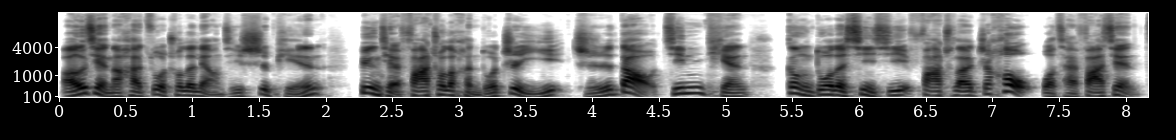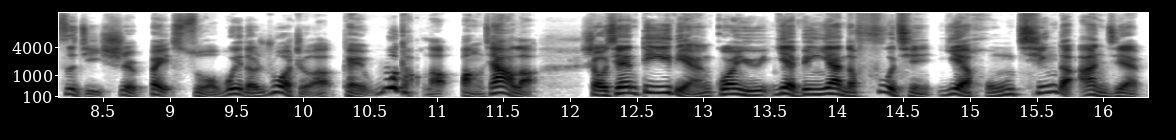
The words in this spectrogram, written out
而且呢，还做出了两集视频，并且发出了很多质疑。直到今天，更多的信息发出来之后，我才发现自己是被所谓的弱者给误导了、绑架了。首先，第一点，关于叶冰燕的父亲叶红清的案件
